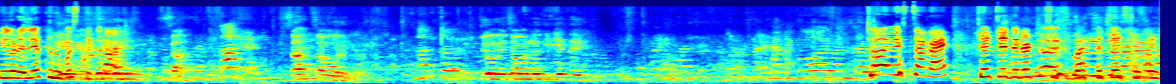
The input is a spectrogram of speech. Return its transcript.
इकडे लेकर मस्ती करतात सात. सातचा वर्ग. चोवीसचा वर्ग किती येत आहे चोवीसचा काय? चोवीस दोन अठ्ठावीस बहात्तर चोवीस चोवीस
